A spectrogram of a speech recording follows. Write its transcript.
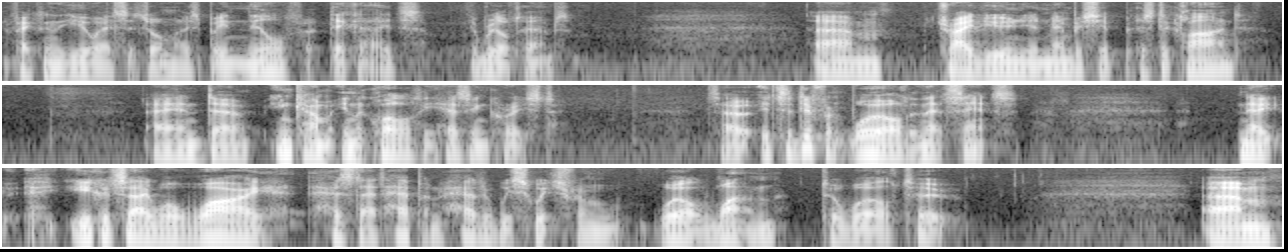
In fact, in the US, it's almost been nil for decades, in real terms. Um, trade union membership has declined, and uh, income inequality has increased. So it's a different world in that sense. Now, you could say, well, why has that happened? How did we switch from world one to world two? Um,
